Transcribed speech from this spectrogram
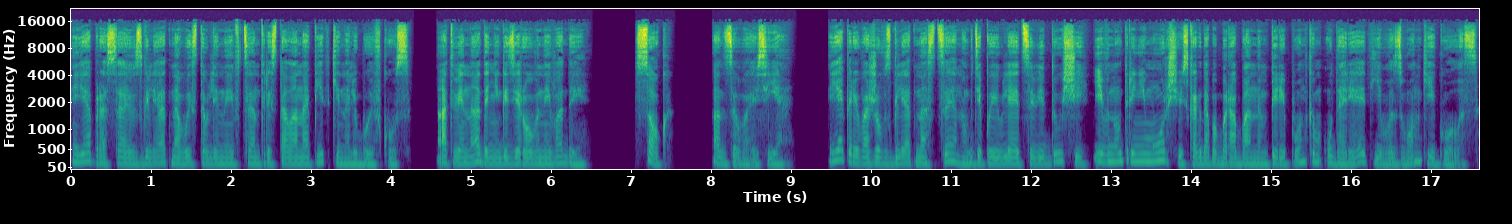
Я бросаю взгляд на выставленные в центре стола напитки на любой вкус. От вина до негазированной воды. «Сок», — отзываюсь я. Я перевожу взгляд на сцену, где появляется ведущий, и внутренне морщусь, когда по барабанным перепонкам ударяет его звонкий голос.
